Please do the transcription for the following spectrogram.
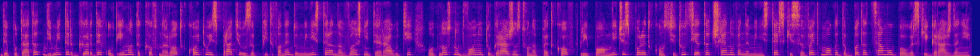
Депутатът Димитър Гърдев от има такъв народ, който е изпратил запитване до министра на външните работи относно двойното гражданство на Петков, припомни, че според Конституцията членове на Министерски съвет могат да бъдат само български граждани.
